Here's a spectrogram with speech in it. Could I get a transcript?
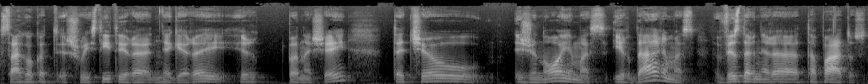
sako, kad švaistyti yra negerai ir panašiai, tačiau žinojimas ir darimas vis dar nėra tapatus.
